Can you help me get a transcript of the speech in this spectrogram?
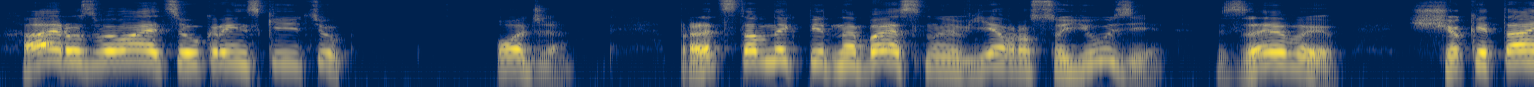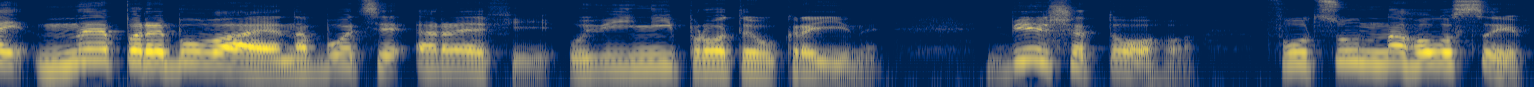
Хай розвивається український YouTube. Отже, представник Піднебесної в Євросоюзі заявив, що Китай не перебуває на боці Ерефії у війні проти України. Більше того, Фуцун наголосив,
